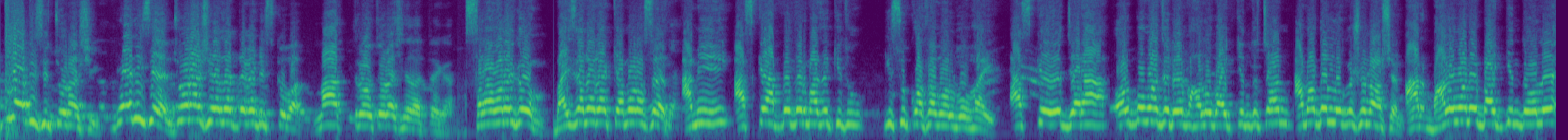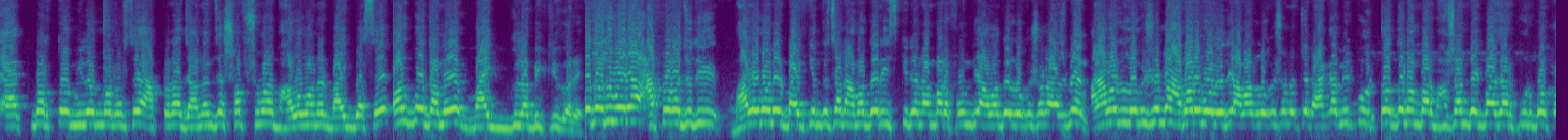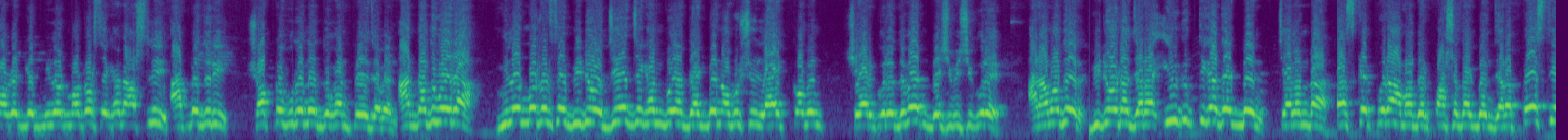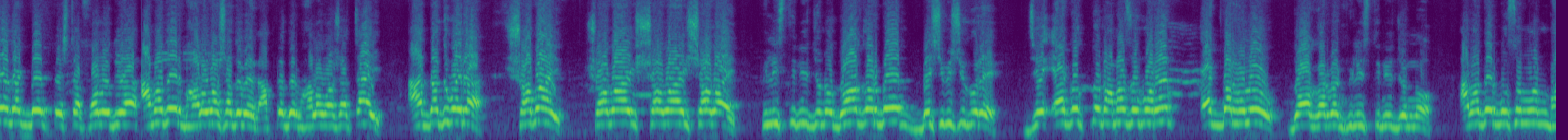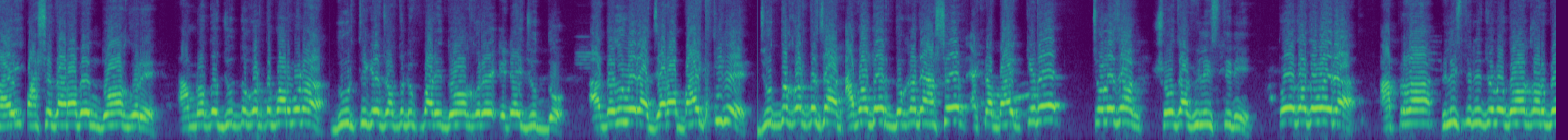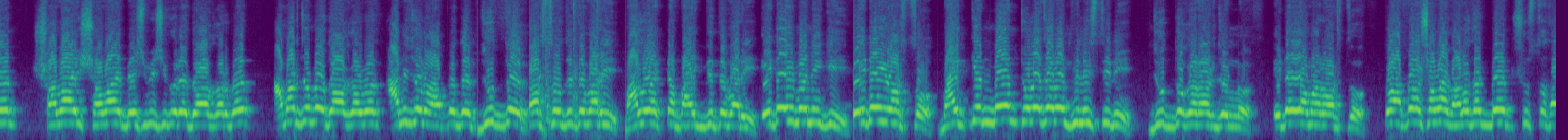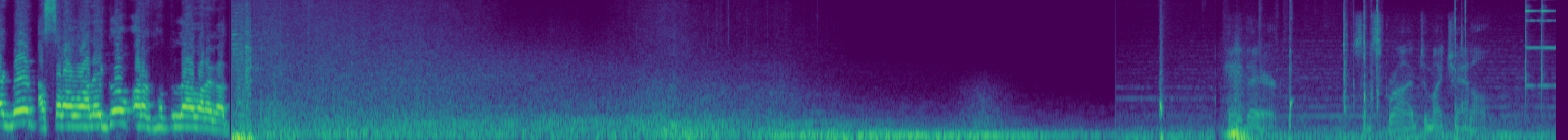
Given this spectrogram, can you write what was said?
দিয়ে দিছি চৌরাশি। দিয়ে দিছেন? চৌরাশি হাজার টাকা ডিসকভার মাত্র চৌরাশি হাজার টাকা। সালাম আলাইকুম। ভাইজানেরা কেমন আছেন? আমি আজকে আপনাদের মাঝে কিছু কিছু কথা বলব ভাই। আজকে যারা অল্প বাজেটে ভালো বাইক কিনতে চান আমাদের লোকেশনে আসেন। আর ভালো মানের বাইক কিনতে হলে একবার তো মিলন মোটরসে আপনারা জানেন যে সব সময় ভালো মানের বাইক বেচে অল্প দামে বাইকগুলা বিক্রি করে। দাদু ভাইরা, আপনারা যদি ভালো মানের বাইক কিনতে চান, আমাদের স্ক্রিনে নাম্বারে ফোন দিয়ে আমাদের লোকেশনে আসবেন। আর আমাদের লোকেশনটা আবারও বলে দিই, আমার লোকেশন হচ্ছে ঢাকা, মিরপুর। চোদ্দ নম্বর ভাসানটেক বাজার, পূর্ব পকেট গেট, মিলন মোটরস, এখানে আসলি আপনাদেরই স্বপ্ন পূরণের দোকান পেয়ে যাবেন। আর দাদু ভাইরা মিলন মোটরস এর ভিডিও যে যেখান বইয়া দেখবেন, অবশ্যই লাইক কমেন্ট শেয়ার করে দেবেন, বেশি বেশি করে। আর আমাদের ভিডিওটা যারা ইউটিউব থেকে দেখবেন চ্যানেলটা সাবস্ক্রাইব করে আমাদের পাশে থাকবেন। যারা পেজ দিয়ে দেখবেন পেজটা ফলো দিয়া আমাদের ভালোবাসা দেবেন। আপনাদের ভালোবাসা চাই। আর দাদু ভাইরা, সবাই সবাই সবাই সবাই ফিলিস্তিনির জন্য দোয়া করবেন, বেশি বেশি করে। যে একত্র নামাজও পড়েন, একবার হলেও দোয়া করবেন ফিলিস্তিনির জন্য। আমাদের মুসলমান ভাই পাশে দাঁড়াবেন, দোয়া করে। আমরা তো যুদ্ধ করতে পারব না। দূর থেকে যতটুকু পারি দোয়া করে, এটাই যুদ্ধ। আর দাদু ভাইরা, যারা বাইক কিনে যুদ্ধ করতে চান, আমাদের দোকানে আসেন, একটা বাইক কিনে চলে যান সোজা ফিলিস্তিনি। তো দাদু ভাইরা, আপনারা ফিলিস্তিনির জন্য দোয়া করবেন, সবাই সবাই বেশি বেশি করে দোয়া করবেন। আমার জন্য দোয়া করবেন, আমি যেন আপনাদের যুদ্ধের অর্থ দিতে পারি, ভালো একটা বাইক দিতে পারি। এটাই মানে কি? এটাই অর্থ। বাইক কিনবেন, চলে যাবেন ফিলিস্তিনি যুদ্ধ করার জন্য। এটাই আমার অর্থ। তো আপনারা সবাই ভালো থাকবেন, সুস্থ থাকবেন। আসসালামু আলাইকুম আ রহমতুল্লাহ বারাকাত Hey there. Subscribe to my channel.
